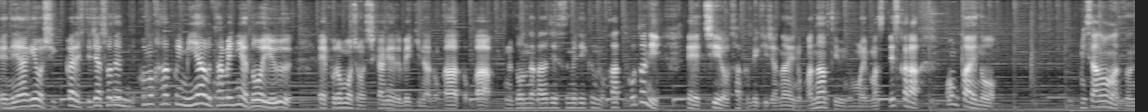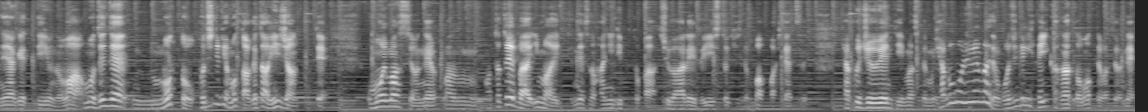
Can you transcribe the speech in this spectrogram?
値上げをしっかりして、じゃあそれ、この価格に見合うためにはどういうプロモーションを仕掛けるべきなのかとか、どんな形で進めていくのかってことに知恵を割くべきじゃないのかなというふうに思います。ですから、今回のミサノーナツの値上げっていうのは、もう全然、もっと、個人的にはもっと上げた方がいいじゃんって思いますよね。あの例えば今言ってね、そのハニーリップとかシュガーレイズ、イースト生地のふわふわしたやつ、110円って言いますけども、150円ぐらいでも個人的にはいいかなと思ってますよね。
